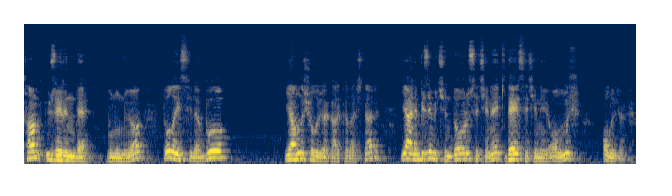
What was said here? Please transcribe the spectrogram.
tam üzerinde bulunuyor. Dolayısıyla bu yanlış olacak arkadaşlar. Yani bizim için doğru seçenek D seçeneği olmuş olacak.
